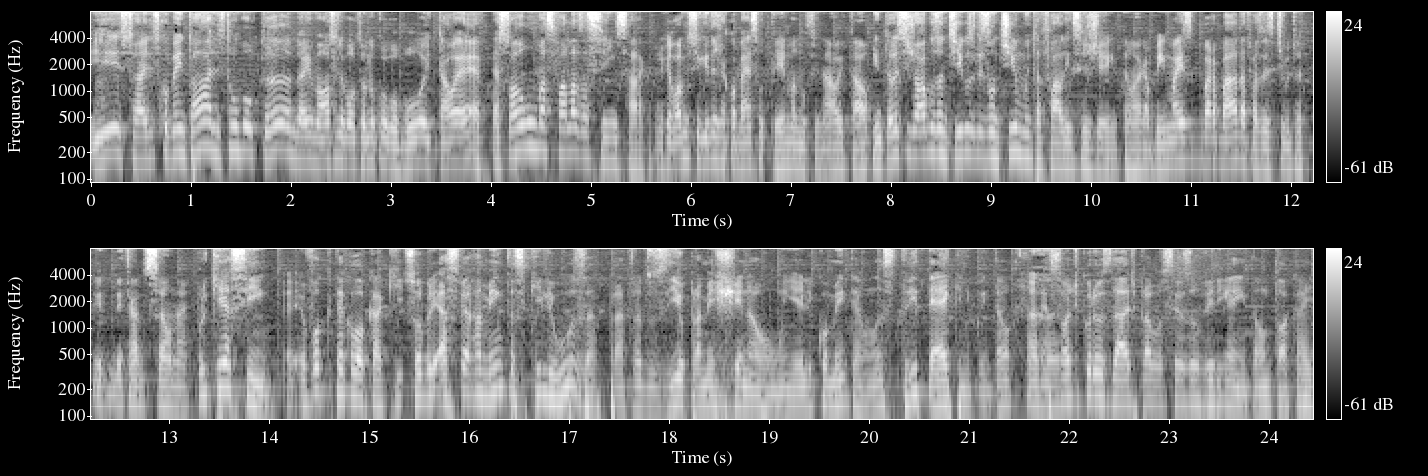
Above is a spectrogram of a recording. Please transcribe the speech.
Isso, aí eles comentam, ah, eles estão voltando, aí mostra ele voltando com o robô e tal. É, é só umas falas assim, saca? Porque logo em seguida já começa o tema no final e tal. Então esses jogos antigos, eles não tinham muita fala em CG. Então era bem mais barbada fazer esse tipo de, de, de tradução, né? Porque assim, eu vou até colocar aqui sobre as ferramentas que ele usa para traduzir ou para mexer na ROM. E ele comenta, é um lance tritécnico, então uhum. é só de curiosidade para vocês ouvirem aí. Então toca aí.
